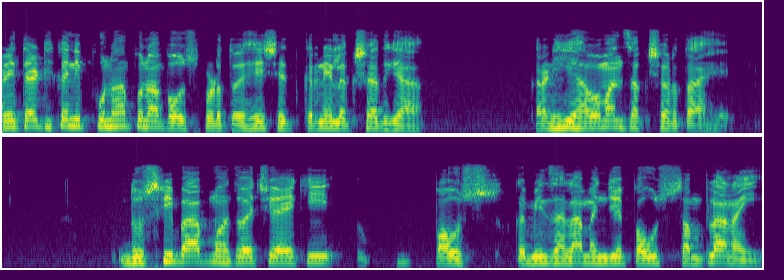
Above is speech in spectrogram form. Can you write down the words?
आणि त्या ठिकाणी पुन्हा पुन्हा पाऊस पडतो हे शेतकऱ्यांनी लक्षात घ्या. कारण ही हवामान साक्षरता आहे. दुसरी बाब महत्त्वाची आहे की पाऊस कमी झाला म्हणजे पाऊस संपला नाही.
